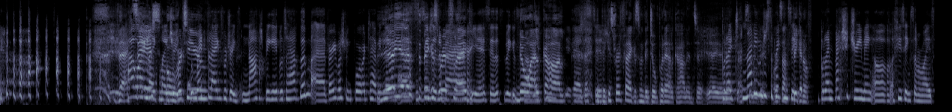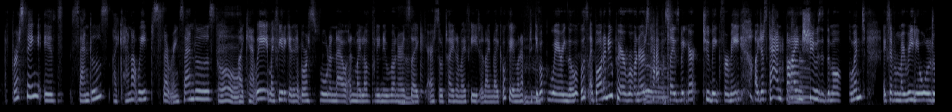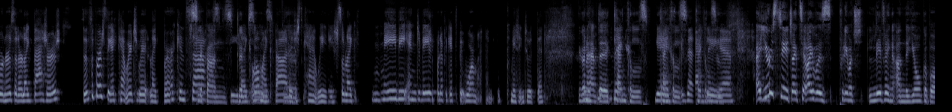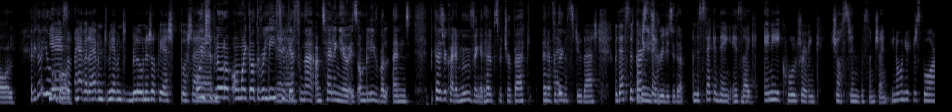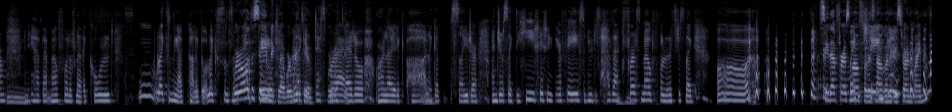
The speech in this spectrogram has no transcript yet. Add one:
That's How it. I like my Over drinks. to you. Red flags for drinks, not being able to have them. Uh, very much looking forward to having Yeah, them. yeah, uh, that's the biggest red flag. Yes, yeah, that's the biggest. no problem. alcohol. Yeah, that's the it. The biggest red flag is when they don't put alcohol into it. Yeah, yeah. But yeah, I not even just the Or it's not pregnancy. big enough. But I'm actually dreaming of a few things summer wise. First thing is sandals. I cannot wait to start wearing sandals. Oh. I can't wait. My feet are getting more swollen now, and my lovely new runners Uh-huh. like are so tight on my feet. And I'm like, okay, I'm gonna have to Mm-hmm. give up wearing those. I bought a new pair of runners, half Oh. a size bigger, too big for me. I just can't find shoes at the moment, except for my really old runners that are like battered. So that's the first thing I can't wear to wear like Birkenstocks. Slip-ons, like, oh my god, I just can't wait. So like maybe end of April if it gets a bit warm. I'm committing to it then. You're going to have the cankles. Yes, cankles. exactly. cankles yeah. At your stage, I'd say I was pretty much living on the yoga ball. Have you got a yoga Yes, ball? Yes, I have it. I haven't. We haven't blown it up yet, but um, Oh, you should blow it up. Oh my God, the relief you'll get from that. I'm telling you, it's unbelievable. And because you're kind of moving, it helps with your back and I everything. must do that. But that's the first I think you thing. should really do that. And the second thing is like any cold drink just in the sunshine. You know, when you're just warm Mm. and you have that mouthful of like cold, mm, like something alcoholic though, like some. We're all the same, Nicola. We're with like you. A We're with you. or like oh, like a cider, and just like the heat hitting your face, and you just have that Mm-hmm. first mouthful, and it's just like oh. See, that first mouthful is now going to be surrounded by mom.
